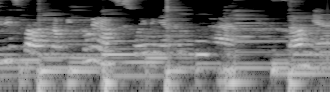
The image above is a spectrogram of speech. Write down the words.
jenis paragraf itu yang sesuai dengan kebutuhan. Misalnya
